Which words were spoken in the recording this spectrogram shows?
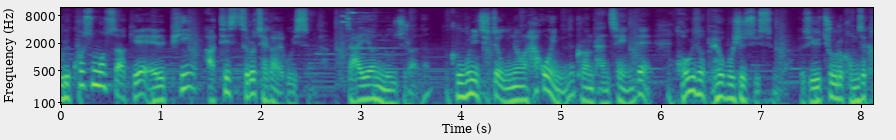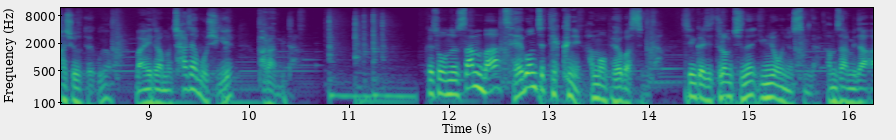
우리 코스모스 악기의 LP 아티스트로 제가 알고 있습니다. 자이언 루즈라는 그분이 직접 운영을 하고 있는 그런 단체인데 거기서 배워보실 수 있습니다. 그래서 유튜브로 검색하셔도 되고요. 많이들 한번 찾아보시길 바랍니다. 그래서 오늘 삼바 세 번째 테크닉 한번 배워봤습니다. 지금까지 드럼 치는 임용훈이었습니다. 감사합니다.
